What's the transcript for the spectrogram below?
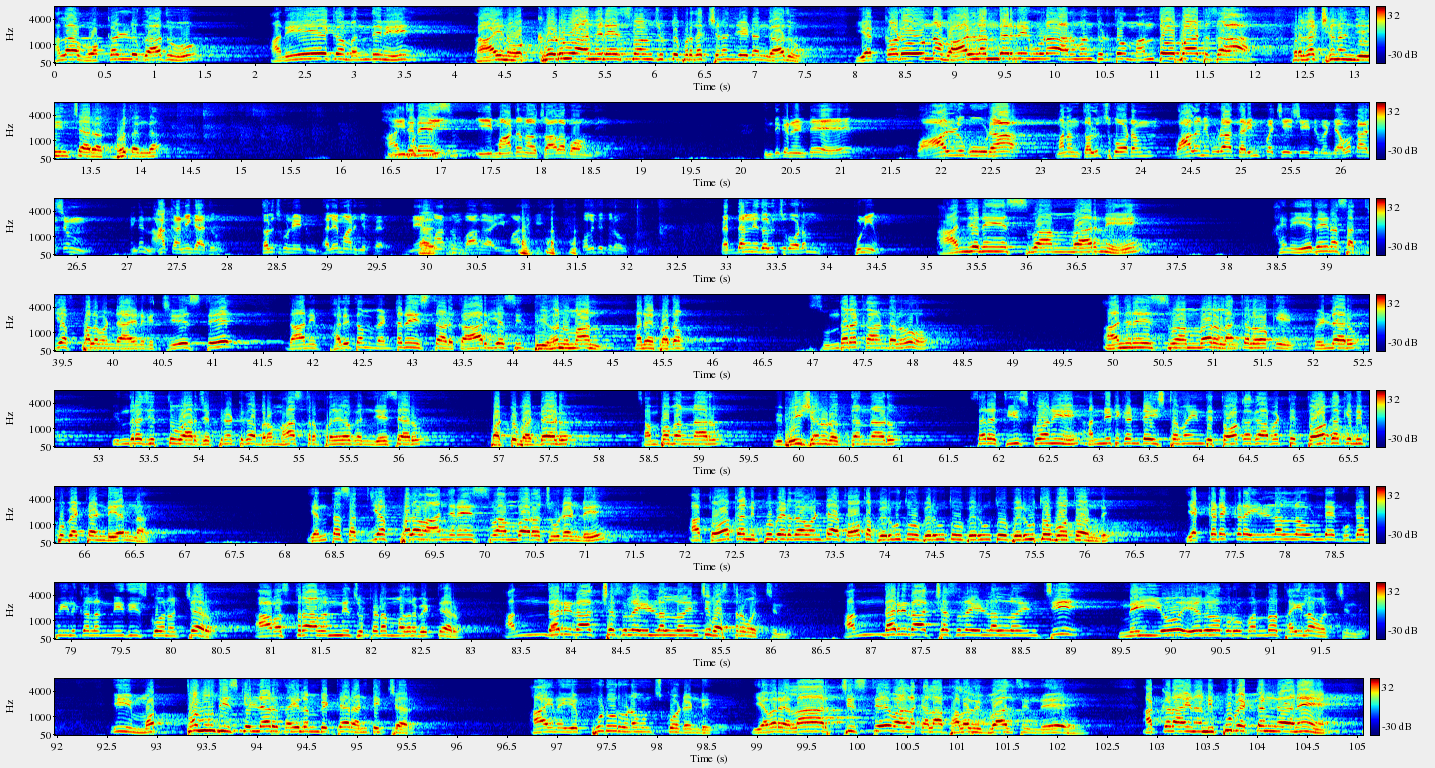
అలా ఒకళ్ళు కాదు అనేక మందిని ఆయన ఒక్కడు ఆంజనేయ స్వామి చుట్టూ ప్రదక్షిణం చేయడం కాదు. ఎక్కడో ఉన్న వాళ్ళందరినీ కూడా హనుమంతుడితో మనతో పాటు సహా ప్రదక్షిణం చేయించారు అద్భుతంగా. ఈ- ఆంజనేయ ఈ- ఈ మాట నాకు చాలా బాగుంది. ఎందుకనంటే వాళ్ళు కూడా మనం తలుచుకోవడం వాళ్ళని కూడా తరింపచేసేటువంటి అవకాశం అంటే నాకు అని కాదు. తలుచుకునే భలే మాట చెప్పారు. నేను మాత్రం బాగా ఈ మాటకి పొలికితులవుతున్నాను పెద్దల్ని తలుచుకోవడం పుణ్యం. ఆంజనేయ స్వామి వారిని ఆయన ఏదైనా సద్యఫలం అండి ఆయనకి చేస్తే దాని ఫలితం వెంటనే ఇస్తాడు కార్యసిద్ధి హనుమాన్ అనే పదం. సుందరకాండలో ఆంజనేయ స్వామి వారు లంకలోకి వెళ్ళారు. ఇంద్రజిత్తు వారు చెప్పినట్టుగా బ్రహ్మాస్త్ర ప్రయోగం చేశారు. పట్టుబడ్డాడు. చంపమన్నారు విభీషణుడు వద్దన్నాడు సరే తీసుకొని అన్నిటికంటే ఇష్టమైంది తోక కాబట్టి తోకకి నిప్పు పెట్టండి అన్నారు. ఎంత సత్యఫలం ఆంజనేయ స్వామి వారో చూడండి. ఆ తోక నిప్పు పెడదామంటే ఆ తోక పెరుగుతూ పెరుగుతూ పెరుగుతూ పెరుగుతూ పోతోంది. ఎక్కడెక్కడ ఇళ్ళల్లో ఉండే గుడ్డ పీలికలన్నీ తీసుకొని వచ్చారు. ఆ వస్త్రాలన్నీ చుట్టడం మొదలుపెట్టారు. అందరి రాక్షసుల ఇళ్ళల్లో నుంచి వస్త్రం వచ్చింది. అందరి రాక్షసుల ఇళ్ళల్లో నుంచి నెయ్యో ఏదో ఒక రూపంలో తైలం వచ్చింది. ఈ మొత్తము తీసుకెళ్ళారు తైలం పెట్టారు అంటించారు ఆయన ఎప్పుడూ రుణం ఉంచుకోడండి. ఎవరు ఎలా అర్చిస్తే వాళ్ళకి అలా ఫలం ఇవ్వాల్సిందే. అక్కడ ఆయన నిప్పు పెట్టంగానే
